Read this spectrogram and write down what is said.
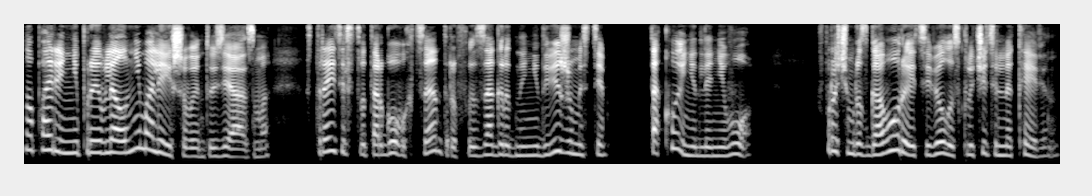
но парень не проявлял ни малейшего энтузиазма, Строительство торговых центров и загородной недвижимости — такое не для него. Впрочем, разговоры эти вел исключительно Кевин,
